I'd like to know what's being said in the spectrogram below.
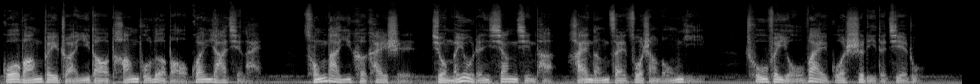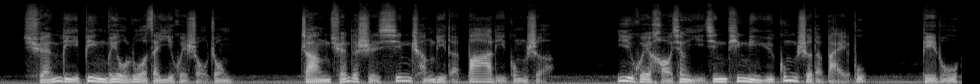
国王被转移到唐普勒堡关押起来。从那一刻开始，就没有人相信他还能再坐上龙椅。除非有外国势力的介入，权力并没有落在议会手中，掌权的是新成立的巴黎公社。议会好像已经听命于公社的摆布，比如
